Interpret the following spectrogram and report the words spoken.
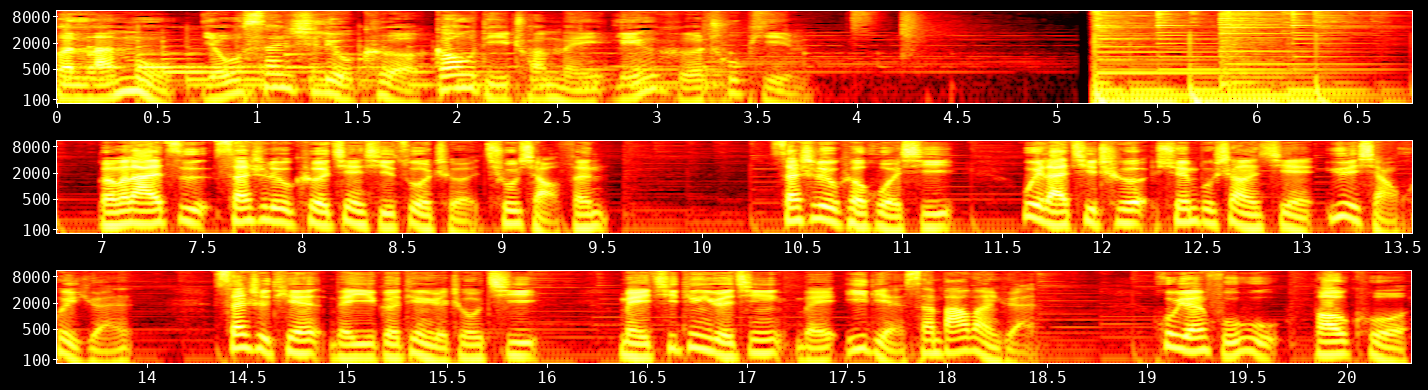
本栏目由三十六氪高低传媒联合出品。本文来自三十六氪见习作者邱小芬。三十六氪获悉，蔚来汽车宣布上线悦享会员，三十天为一个订阅周期，每期订阅金为一点三八万元。会员服务包括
